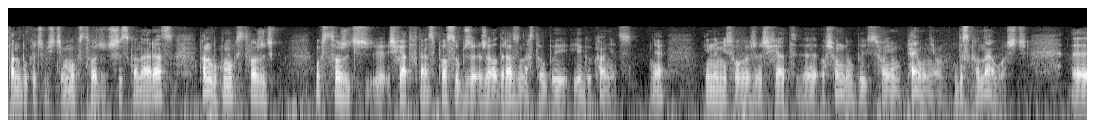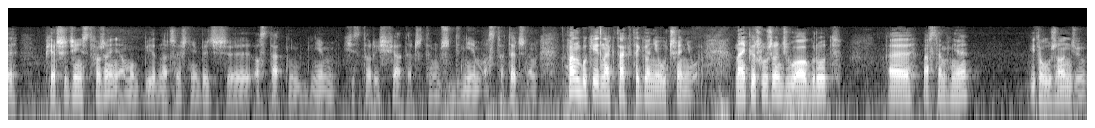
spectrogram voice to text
Pan Bóg oczywiście mógł stworzyć wszystko naraz. Pan Bóg mógł stworzyć, mógł stworzyć świat w ten sposób, że, że od razu nastałby jego koniec. Nie? Innymi słowy, że świat e, osiągnąłby swoją pełnię, doskonałość. E, pierwszy dzień stworzenia mógł jednocześnie być e, ostatnim dniem historii świata, czy tym dniem ostatecznym. Pan Bóg jednak tak tego nie uczynił. Najpierw urządził ogród, następnie i to urządził.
